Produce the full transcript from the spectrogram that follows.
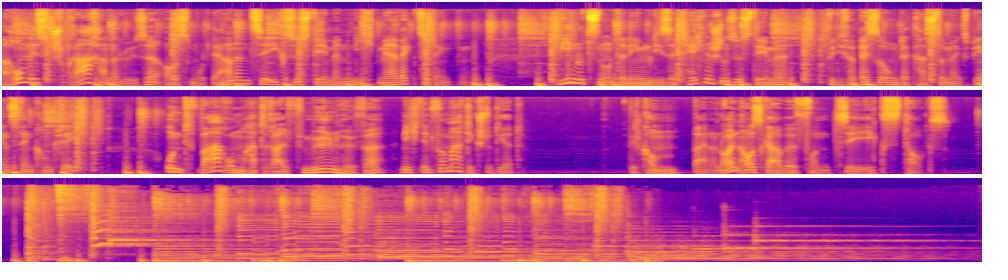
Warum ist Sprachanalyse aus modernen CX-Systemen nicht mehr wegzudenken? Wie nutzen Unternehmen diese technischen Systeme für die Verbesserung der Customer Experience denn konkret? Und warum hat Ralf Mühlenhöfer nicht Informatik studiert? Willkommen bei einer neuen Ausgabe von CX Talks.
